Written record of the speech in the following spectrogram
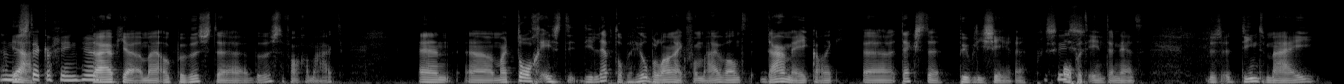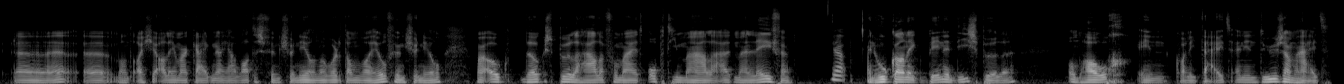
aan de Ja. stekker ging. Ja. Daar heb je mij ook bewust, eh, bewust van gemaakt. En, eh, maar toch is die, die laptop heel belangrijk voor mij, want daarmee kan ik eh, teksten publiceren Precies. op het internet. Dus het dient mij, want als je alleen maar kijkt naar ja, wat is functioneel, dan wordt het allemaal wel heel functioneel. Maar ook welke spullen halen voor mij het optimale uit mijn leven? Ja. En hoe kan ik binnen die spullen omhoog in kwaliteit en in duurzaamheid?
